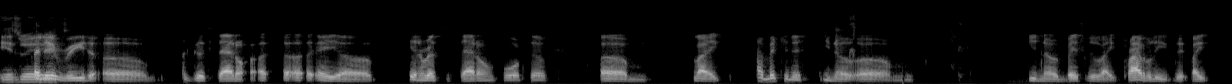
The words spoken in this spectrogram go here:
Is I did read uh, a good stat on uh, uh, a uh, interesting stat on Forbes though. Um, like I mentioned this, you know, um, you know, basically like privately, like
